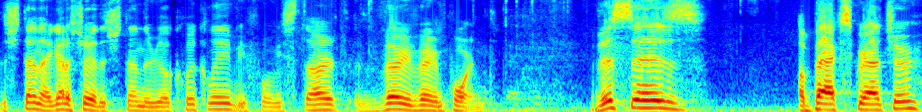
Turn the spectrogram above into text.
the stender. I got to show you the stender real quickly before we start. It's very, very important. This is a back scratcher,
